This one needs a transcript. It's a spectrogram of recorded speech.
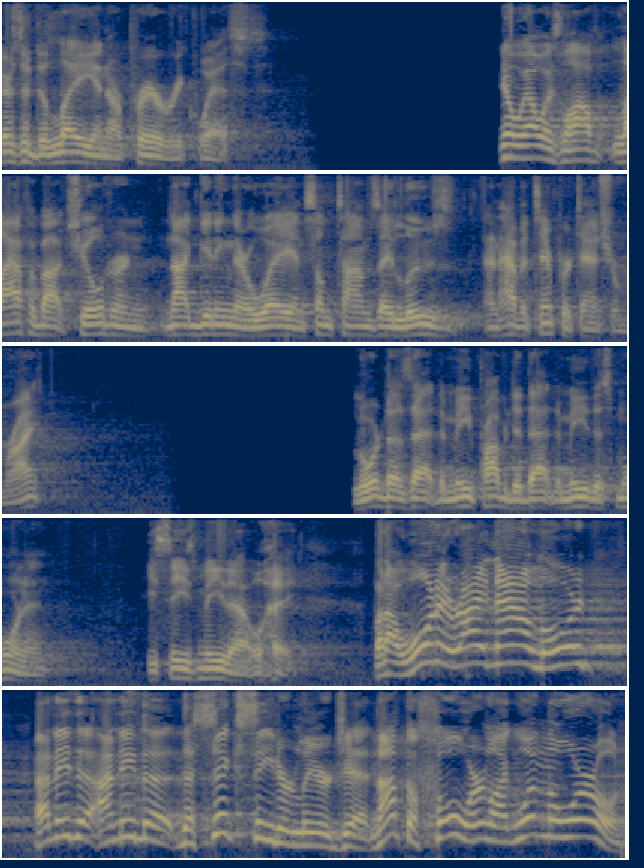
There's a delay in our prayer request. You know, we always laugh, laugh, about children not getting their way, and sometimes they lose and have a temper tantrum, right? Lord does that to me, probably did that to me this morning. He sees me that way. But I want it right now, Lord. I need the, I need the, the six seater Learjet, not the four. Like, what in the world?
